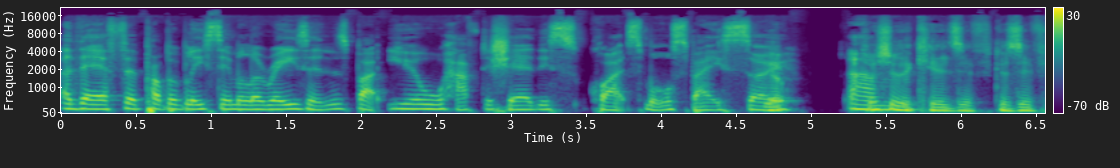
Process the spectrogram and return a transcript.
are there for probably similar reasons but you'll have to share this quite small space so Yep. Um, Especially the kids, if because if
